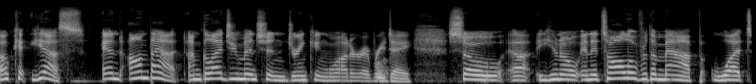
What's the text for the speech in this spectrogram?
Okay, yes. And on that, I'm glad you mentioned drinking water every day. So, uh, you know, and it's all over the map what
